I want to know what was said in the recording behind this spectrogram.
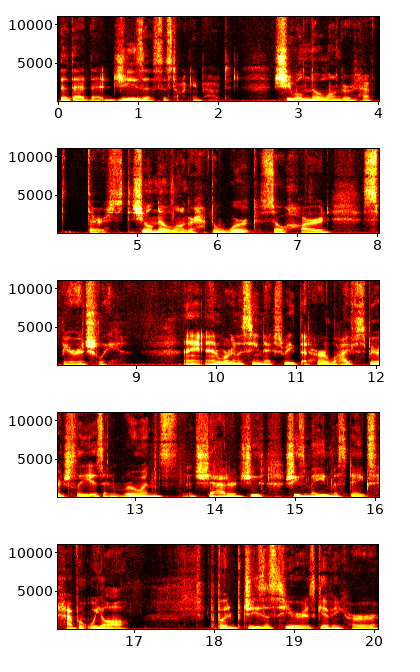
that, that, that Jesus is talking about, she will no longer have thirst. She'll no longer have to work so hard spiritually. And, we're going to see next week that her life spiritually is in ruins and shattered. She's, she's made mistakes, haven't we all? But, but Jesus here is giving her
